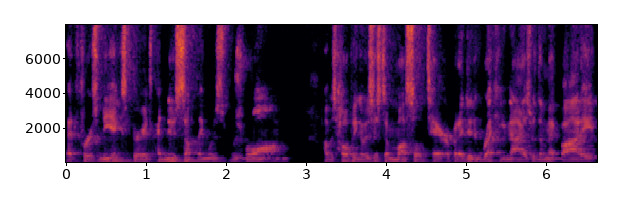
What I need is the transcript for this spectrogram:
that first knee experience. I knew something was was wrong. I was hoping it was just a muscle tear, but I didn't recognize within my body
